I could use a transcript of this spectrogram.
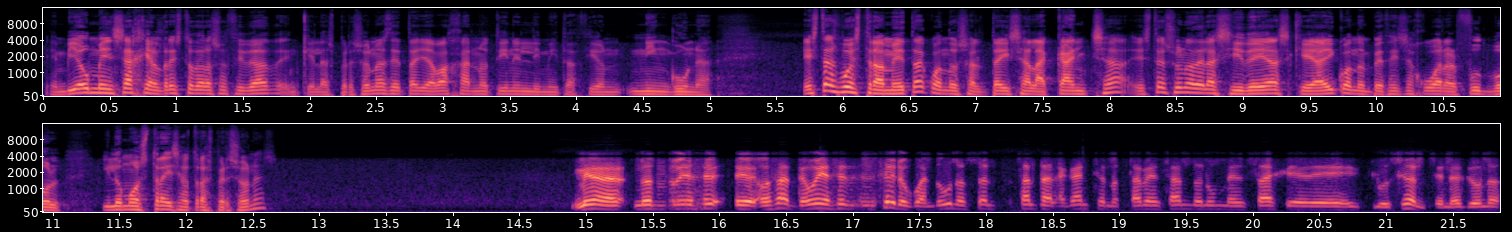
envía un mensaje al resto de la sociedad en que las personas de talla baja no tienen limitación ninguna. ¿Esta es vuestra meta cuando saltáis a la cancha? ¿Esta es una de las ideas que hay cuando empezáis a jugar al fútbol y lo mostráis a otras personas? Mira, no te voy a hacer, eh, o sea, te voy a ser sincero, cuando uno salta a la cancha no está pensando en un mensaje de inclusión, sino que uno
